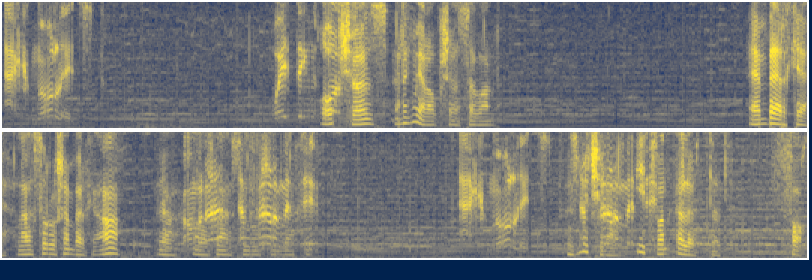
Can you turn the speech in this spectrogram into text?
Acknowledged. Waiting. Options. Ennek milyen options -e van? Emberke? Lángszoros emberke? Aha. Ja, az lángszoros emberke. Ez mit csinál? Itt van előtted. Fuck.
